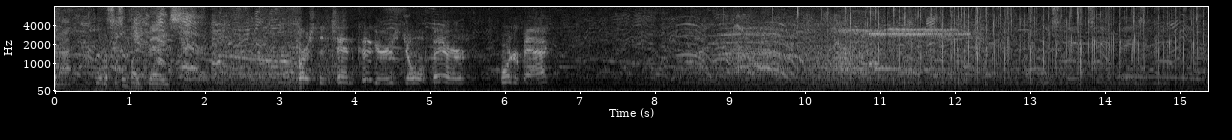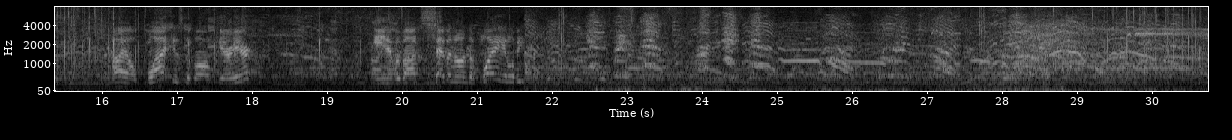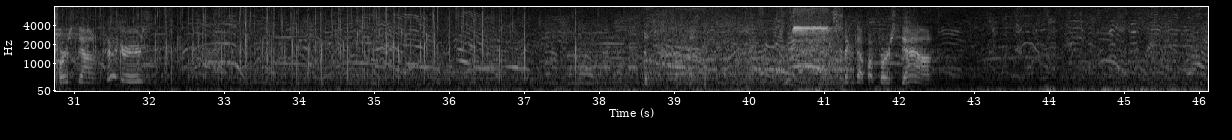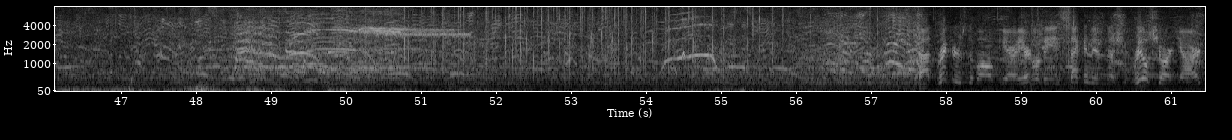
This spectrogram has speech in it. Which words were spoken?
tonight. Let's just play bass. First and 10 Cougars, Joel Fair, quarterback. Kyle Black is the ball carrier. Gain of about seven on the play. It'll be... First down, Cougars. Picked up a first down. in the real short yard.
